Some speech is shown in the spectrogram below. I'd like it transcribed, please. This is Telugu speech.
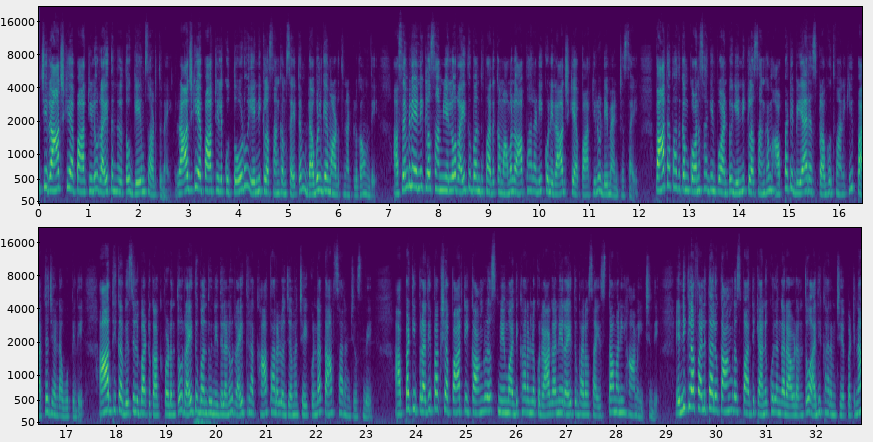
నుంచి రాజకీయ పార్టీలు రైతన్నలతో గేమ్స్ ఆడుతున్నాయి. రాజకీయ పార్టీలకు తోడు ఎన్నికల సంఘం సైతం డబుల్ గేమ్ ఆడుతున్నట్లుగా ఉంది. అసెంబ్లీ ఎన్నికల సమయంలో రైతు బంధు పథకం అమలు ఆపాలని కొన్ని రాజకీయ పార్టీలు డిమాండ్ చేశాయి. పాత పథకం కొనసాగింపు అంటూ ఎన్నికల సంఘం అప్పటి బీఆర్ఎస్ ప్రభుత్వానికి పచ్చ జెండా ఊపింది. ఆర్థిక వెసులుబాటు కాకపోవడంతో రైతు బంధు నిధులను రైతుల ఖాతాలలో జమ చేయకుండా తాత్సారం చేసింది. అప్పటి ప్రతిపక్ష పార్టీ కాంగ్రెస్ మేము అధికారంలోకి రాగానే రైతు భరోసా ఇస్తామని హామీ ఇచ్చింది. ఎన్నికల ఫలితాలు కాంగ్రెస్ పార్టీకి అనుకూలంగా రావడంతో అధికారం చేపట్టిన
